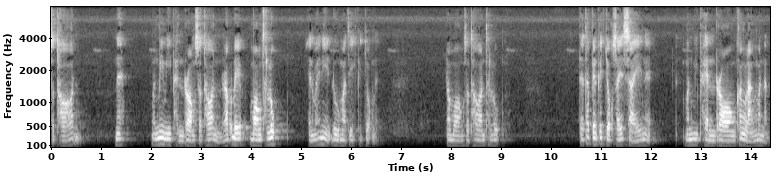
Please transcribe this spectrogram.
สะท้อนนะมันไม่มีแผ่นรองสะท้อน เราก็ได้มองทะลุ เห็นไหมนี่ ดูมาสิกระจกเนี่ยเรามองสะท้อนทะลุ แต่ถ้าเป็นกระจกใสๆเนี่ย มันมีแผ่นรองข้างหลังมันน่ะ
